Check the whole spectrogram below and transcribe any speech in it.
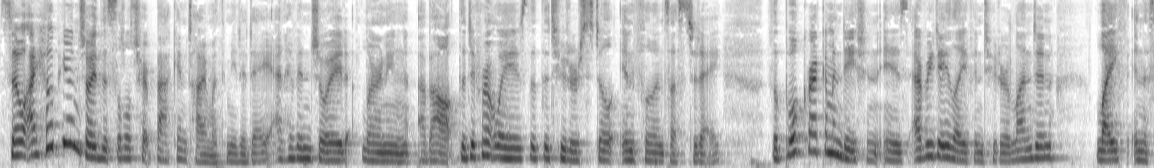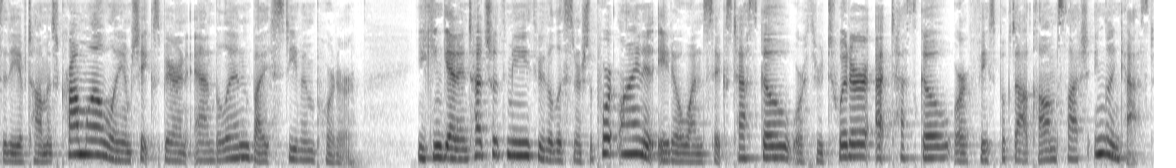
So I hope you enjoyed this little trip back in time with me today and have enjoyed learning about the different ways that the Tudors still influence us today. The book recommendation is Everyday Life in Tudor London Life in the City of Thomas Cromwell, William Shakespeare, and Anne Boleyn by Stephen Porter. You can get in touch with me through the listener support line at 8016-TEYSKO or through Twitter at Teysko or facebook.com slash Englandcast.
